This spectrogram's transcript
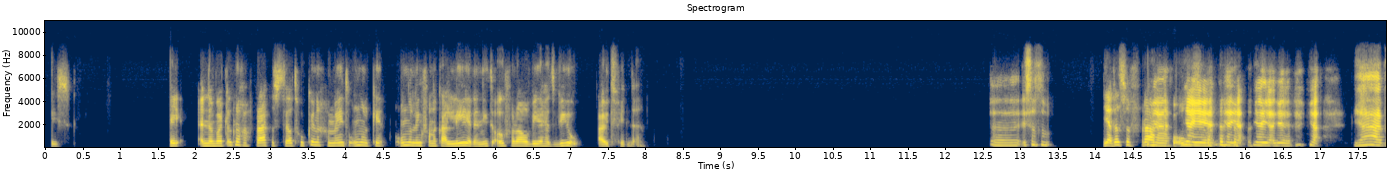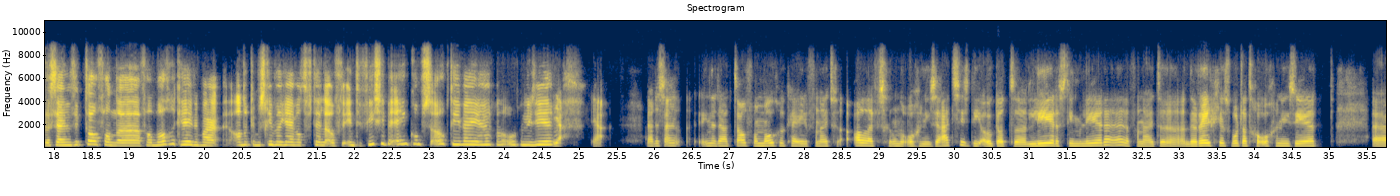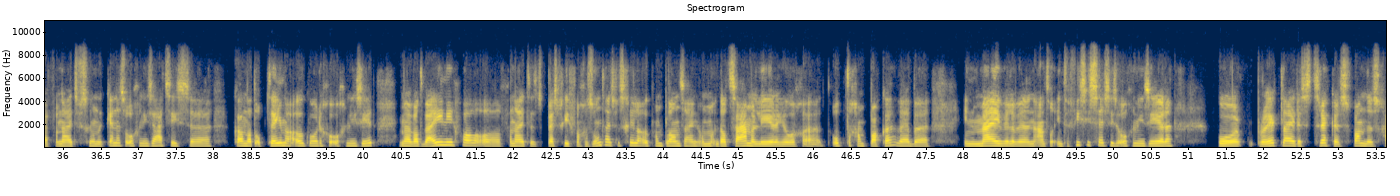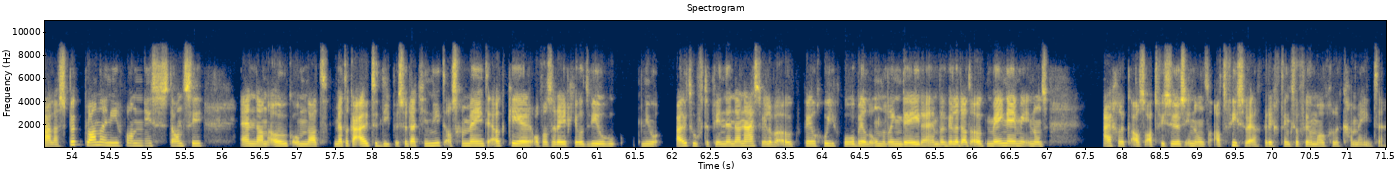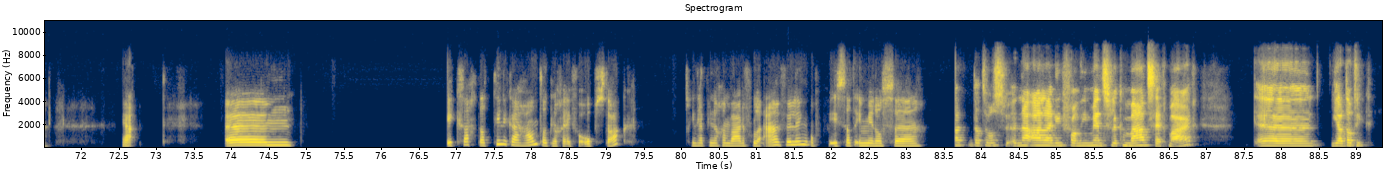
En dan wordt ook nog een vraag gesteld, hoe kunnen gemeenten onderling, onderling van elkaar leren, niet overal weer het wiel uitvinden? Uh, is dat een... Ja, dat is een vraag ja, voor ons. Ja, ja, ja, ja, ja, ja, ja, ja. Ja, er zijn natuurlijk tal van, uh, van mogelijkheden. Maar Anneke, misschien wil jij wat vertellen over de intervisiebijeenkomsten ook die wij uh, gaan organiseren? Ja, ja. ja, er zijn inderdaad tal van mogelijkheden vanuit allerlei verschillende organisaties die ook dat uh, leren stimuleren. Hè. Vanuit de regio's wordt dat georganiseerd. Uh, vanuit verschillende kennisorganisaties uh, kan dat op thema ook worden georganiseerd. Maar wat wij in ieder geval uh, vanuit het perspectief van gezondheidsverschillen ook van plan zijn om dat samen leren heel erg op te gaan pakken. We hebben in mei willen we een aantal intervisiesessies organiseren voor projectleiders, trekkers van de Schala Spuk-plannen in ieder geval in eerste instantie. En dan ook om dat met elkaar uit te diepen, zodat je niet als gemeente elke keer of als regio het wiel opnieuw uit hoeft te vinden. En daarnaast willen we ook veel goede voorbeelden onderling delen. En we willen dat ook meenemen in ons, eigenlijk als adviseurs, in ons advieswerk richting zoveel mogelijk gemeenten. Ja. Um, ik zag dat Tineke hand ook nog even opstak. Misschien heb je nog een waardevolle aanvulling, of is dat inmiddels. Uh... Dat was naar aanleiding van die menselijke maat, zeg maar. Uh, ja, dat ik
